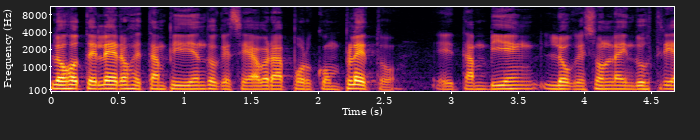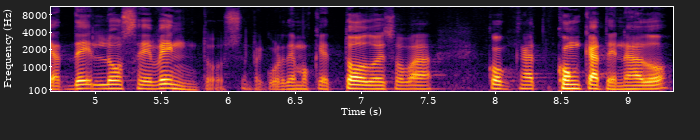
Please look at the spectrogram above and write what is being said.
los hoteleros están pidiendo que se abra por completo eh, también lo que son la industria de los eventos. Recordemos que todo eso va concatenado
